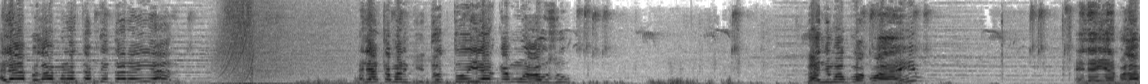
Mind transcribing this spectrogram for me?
અલ્યા ભલા મને તમે જતા રહી યાર. અલ્યા તમને કીધું તો યાર કે હું આવું છું. ગંજમાં પોકવા આવી એટલે યાર ભલા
